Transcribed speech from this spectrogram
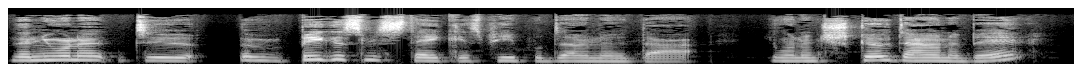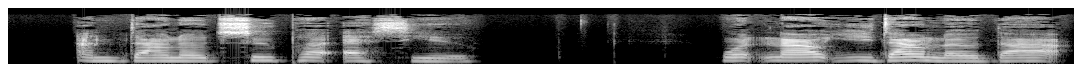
Then you want to do the biggest mistake is people download that. You want to just go down a bit and download Super SU. What now you download that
